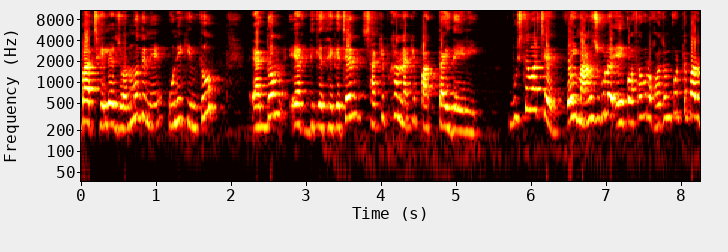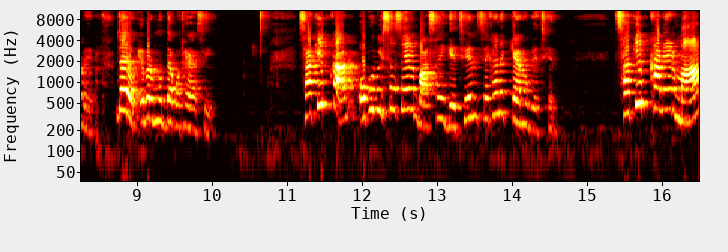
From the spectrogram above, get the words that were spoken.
বা ছেলের জন্মদিনে উনি কিন্তু একদম একদিকে থেকেছেন। সাকিব খান নাকি পাত্তাই দেয়নি। বুঝতে পারছেন? ওই মানুষগুলো এই কথাগুলো হজম করতে পারবে? যাই হোক, এবার মুদ্রা কোথায় আসি? সাকিব খান অপবিশ্বাসের বাসায় গেছেন, সেখানে কেন গেছেন? সাকিব খানের মা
